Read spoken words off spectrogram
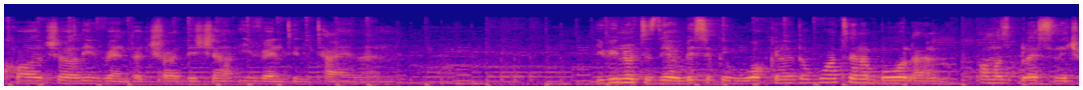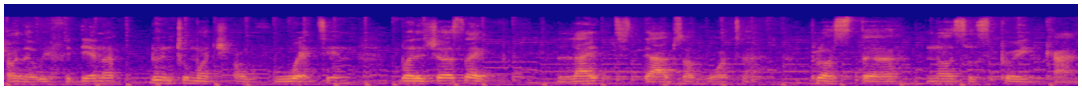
cultural event a traditional event in Thailand if you notice they were basically walking in the water in a bowl and almost blessing each other with it. They're not doing too much of wetting but it's just like light dabs of water plus the nozzle spraying can.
